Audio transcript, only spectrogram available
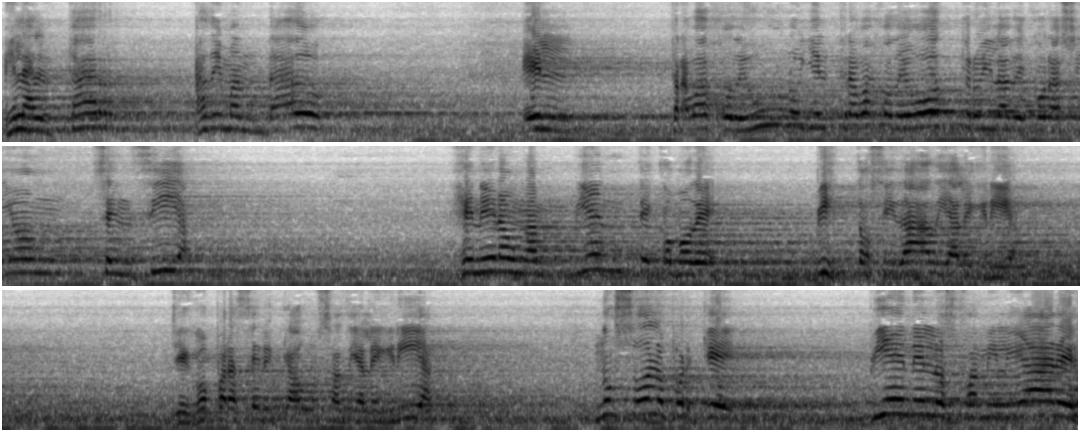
el altar ha demandado el trabajo de uno y el trabajo de otro y la decoración sencilla genera un ambiente como de vistosidad y alegría. Llegó para ser causa de alegría, no solo porque vienen los familiares,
